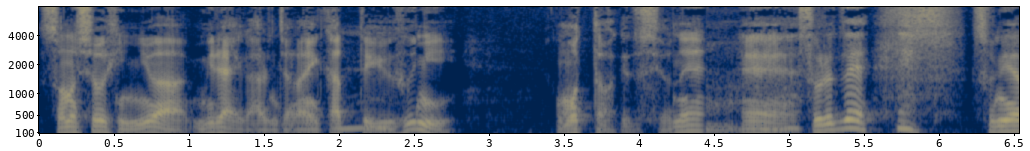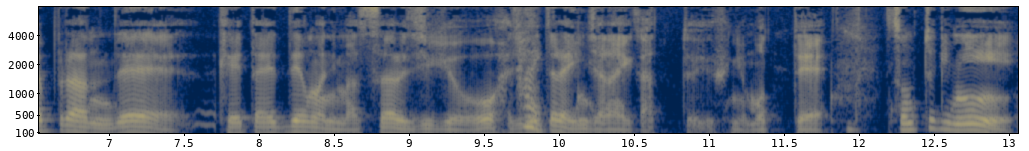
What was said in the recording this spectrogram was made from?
その商品には未来があるんじゃないかっていうふうに思ったわけですよね、ええ。それでソニアプランで携帯電話にまつわる事業を始めたらいいんじゃないかというふうに思って、その時に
